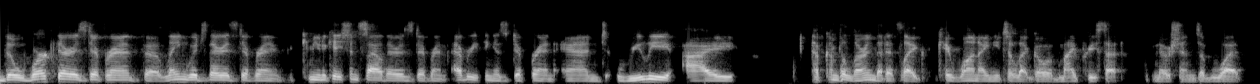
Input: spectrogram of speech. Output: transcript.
the work there is different, the language there is different, the communication style there is different, everything is different. And really, I have come to learn that it's like, okay, one, I need to let go of my preset notions of what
